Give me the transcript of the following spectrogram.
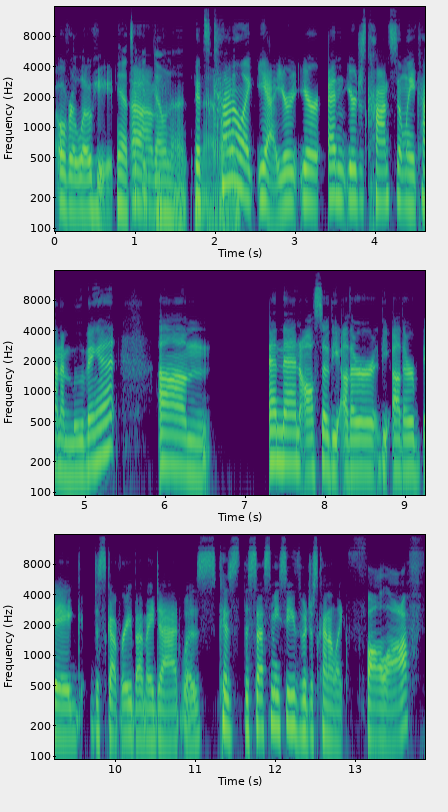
over low heat. Yeah, it's like Um, a donut. It's kind of like yeah, you're you're and you're just constantly kind of moving it. Um, and then also the other the other big discovery by my dad was because the sesame seeds would just kind of like fall off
